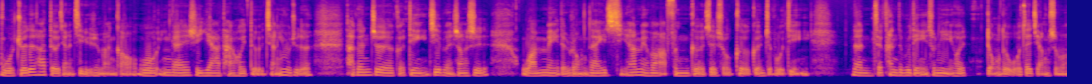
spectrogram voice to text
我觉得他得奖几率是蛮高，我应该是压他会得奖，因为我觉得他跟这个电影基本上是完美的融在一起，他没有办法分割这首歌跟这部电影。那你在看这部电影时候，你也会懂得我在讲什么。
